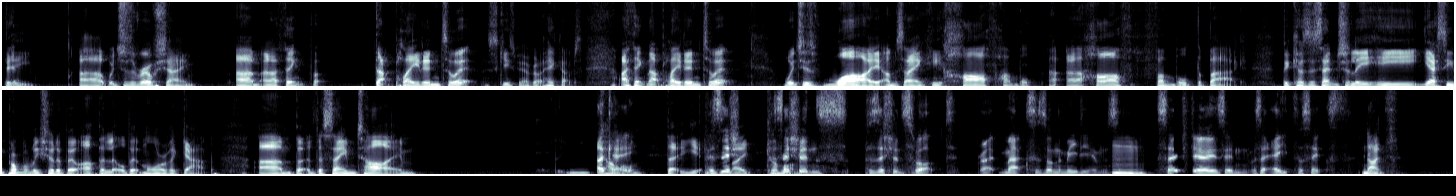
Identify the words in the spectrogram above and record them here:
be uh, which is a real shame. Um, and I think that that played into it. Excuse me, I've got hiccups. I think that played into it, which is why I'm saying he half humbled, uh, uh, half fumbled the bag because essentially he, yes, he probably should have built up a little bit more of a gap, um, but at the same time, Okay. that yeah, Position, like, come on. positions position swapped. Right, Max is on the mediums. Mm, Sergio's in was it eighth or sixth? ninth.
